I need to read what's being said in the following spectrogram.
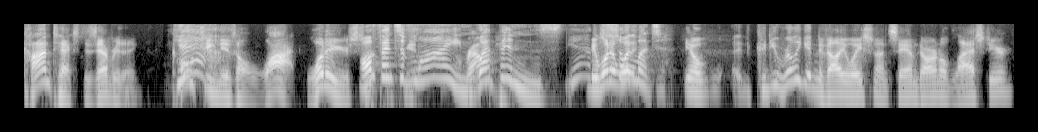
Context is everything. Coaching yeah. is a lot. What are your offensive line weapons? Yeah, I mean, what, so what, much. You know, could you really get an evaluation on Sam Darnold last year?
